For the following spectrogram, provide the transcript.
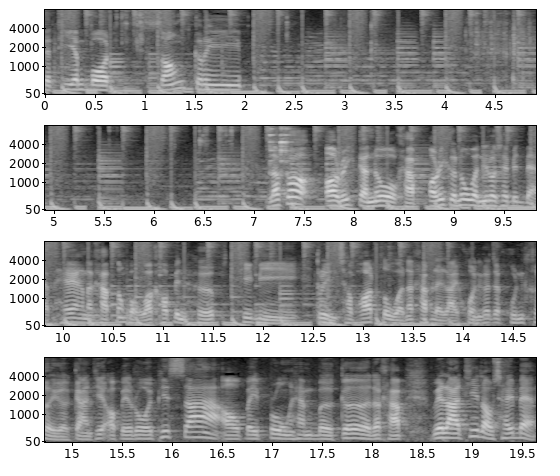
กระเทียมบด 2กรีบ แล้วก็ออริกาโนครับ ออริกาโนวันนี้เราใช้เป็นแบบแห้งนะครับ ต้องบอกว่าเขาเป็นเฮิร์บที่มีกลิ่นเฉพาะตัวนะครับ หลายๆ คนก็จะคุ้นเคยกับการที่เอาไปโรยพิซซ่า เอาไปปรุงแฮมเบอร์เกอร์นะครับ เวลาที่เราใช้แบบ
